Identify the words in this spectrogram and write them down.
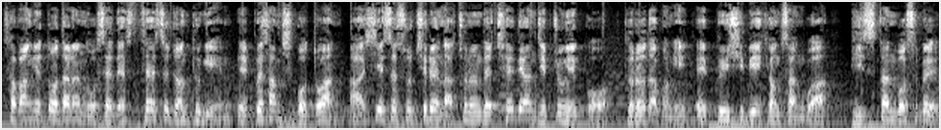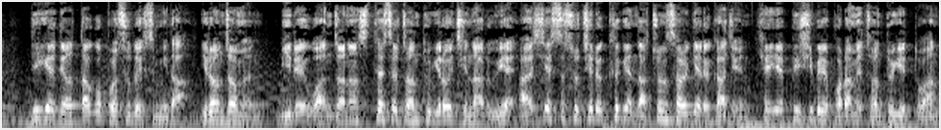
서방의 또 다른 5세대 스텔스 전투기인 F-35 또한 RCS 수치를 낮추는 데 최대한 집중했고 그러다 보니 F-22의 형상과 비슷한 모습을 띠게 되었다고 볼 수도 있습니다. 이런 점은 미래 완전한 스텔스 전투기로 진화를 위해 RCS 수치를 크게 낮춘 설계를 가진 KF-21 보라매 전투기 또한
